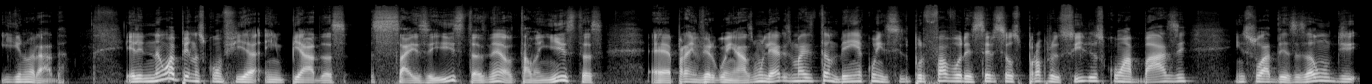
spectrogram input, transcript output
ignorada. Ele não apenas confia em piadas sizeístas, né, ou tamanhistas, é, para envergonhar as mulheres, mas também é conhecido por favorecer seus próprios filhos com a base em sua adesão de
